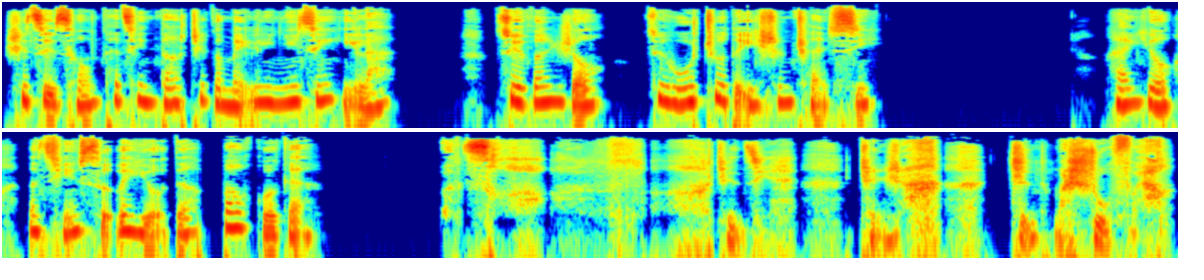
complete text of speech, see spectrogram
是自从他见到这个美丽女警以来，最温柔、最无助的一声喘息。还有那前所未有的包裹感，我操！真紧，真然，真他妈舒服呀！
